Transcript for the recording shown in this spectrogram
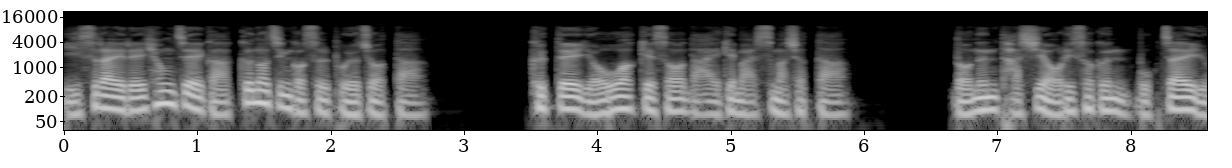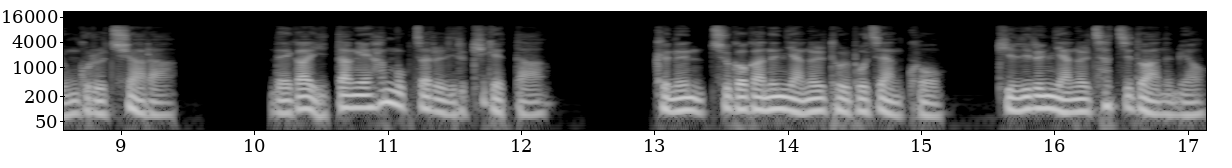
이스라엘의 형제가 끊어진 것을 보여주었다. 그때 여호와께서 나에게 말씀하셨다. 너는 다시 어리석은 목자의 용구를 취하라. 내가 이 땅에 한 목자를 일으키겠다. 그는 죽어가는 양을 돌보지 않고 길 잃은 양을 찾지도 않으며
